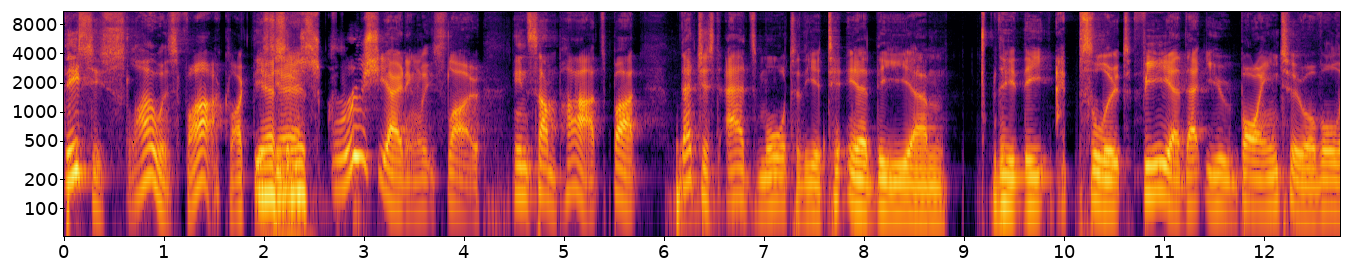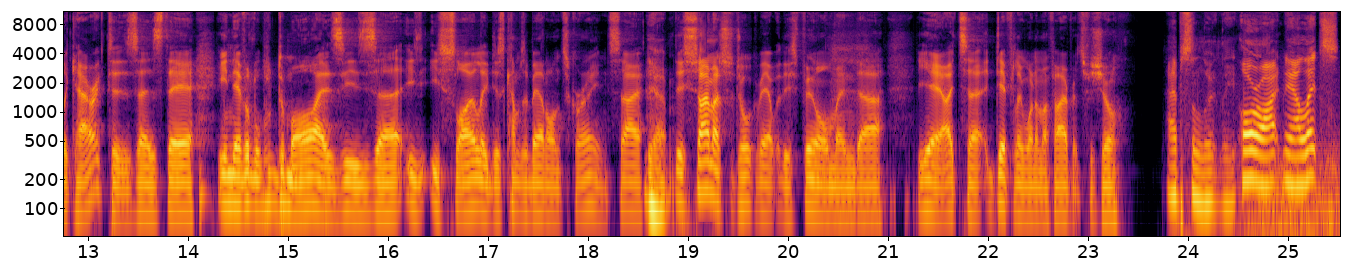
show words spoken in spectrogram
This is slow as fuck. Like this Yes, is is. excruciatingly slow in some parts, but that just adds more to the uh, the um the the absolute fear that you buy into of all the characters as their inevitable demise is uh, is, is slowly just comes about on screen. So Yeah. there's so much to talk about with this film, and uh, yeah, it's uh, definitely one of my favorites for sure. Absolutely. All right, now let's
